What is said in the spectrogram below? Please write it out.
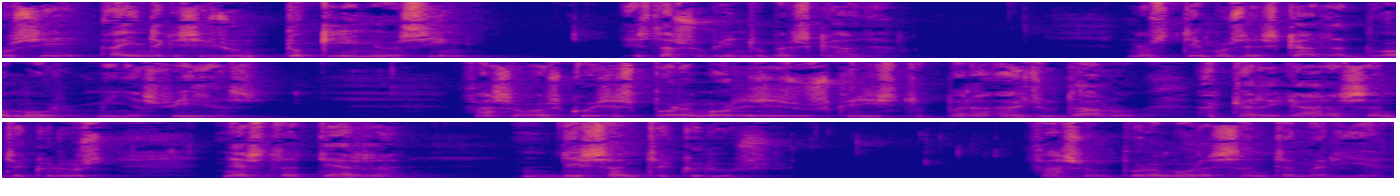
Você, ainda que seja um toquinho assim, está subindo uma escada. Nós temos a escada do amor, minhas filhas. Façam as coisas por amor a Jesus Cristo, para ajudá-lo a carregar a Santa Cruz nesta terra de Santa Cruz. Façam por amor a Santa Maria.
